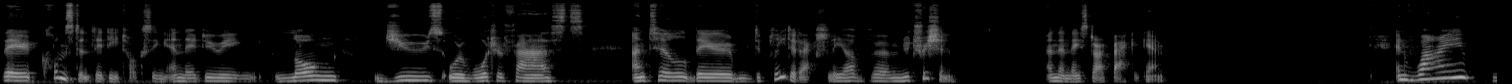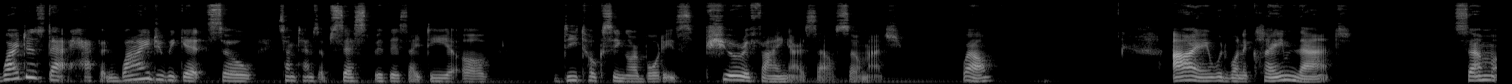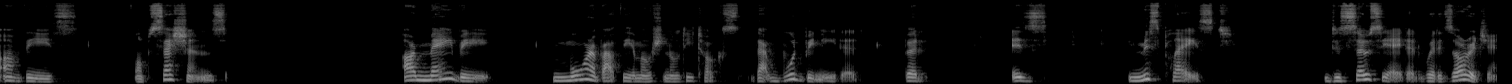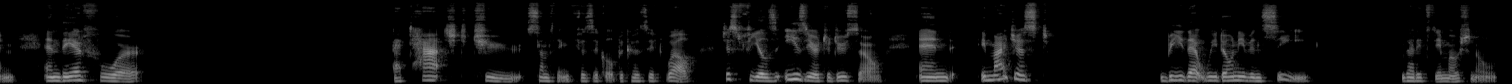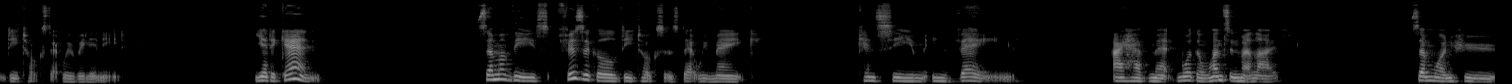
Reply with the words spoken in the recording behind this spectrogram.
They're constantly detoxing and they're doing long juice or water fasts until they're depleted actually of um, nutrition. And then they start back again. And why why does that happen? Why do we get so sometimes obsessed with this idea of detoxing our bodies, purifying ourselves so much? Well, I would want to claim that some of these obsessions are maybe more about the emotional detox that would be needed, but is misplaced, dissociated with its origin, and therefore attached to something physical because it, well, just feels easier to do so. And it might just be that we don't even see that it's the emotional detox that we really need. Yet again, some of these physical detoxes that we make can seem in vain. I have met more than once in my life someone who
